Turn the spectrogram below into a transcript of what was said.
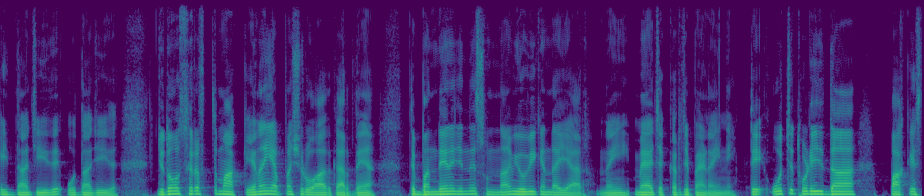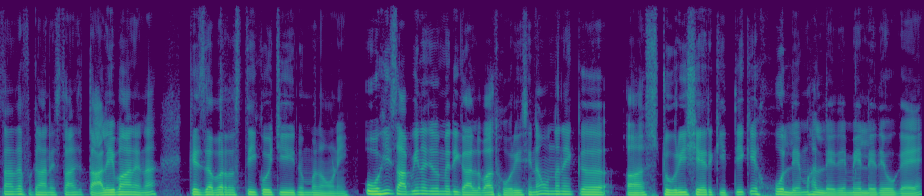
ਇਦਾਂ ਚੀਜ਼ ਹੈ ਉਦਾਂ ਚੀਜ਼ ਹੈ। ਜਦੋਂ ਸਿਰਫ ਧਮਾਕੇ ਨਾਲ ਹੀ ਆਪਾਂ ਸ਼ੁਰੂਆਤ ਕਰਦੇ ਆ ਤੇ ਬੰਦੇ ਨੇ ਜਿੰਨੇ ਸੁਣਨਾ ਵੀ ਉਹ ਵੀ ਕਹਿੰਦਾ, ਯਾਰ, ਨਹੀਂ, ਮੈਂ ਚੱਕਰ 'ਚ ਪੈਣਾ ਹੀ ਨਹੀਂ। ਤੇ ਉਹ 'ਚ ਥੋੜੀ ਜਿੱਦਾਂ ਪਾਕਿਸਤਾਨ ਤੇ ਅਫਗਾਨਿਸਤਾਨ 'ਚ ਤਾਲਿਬਾਨ ਹੈ ਨਾ, ਕਿ ਜ਼ਬਰਦਸਤੀ ਕੋਈ ਚੀਜ਼ ਨੂੰ ਮਨਾਉਣੀ। ਉਹੀ ਸਾਬੀ ਨਾਲ ਜਦੋਂ ਮੇਰੀ ਗੱਲਬਾਤ ਹੋ ਰਹੀ ਸੀ ਨਾ, ਉਹਨਾਂ ਨੇ ਇੱਕ ਸਟੋਰੀ ਸ਼ੇਅਰ ਕੀਤੀ ਕਿ ਹੋਲੇ ਮਹੱਲੇ ਦੇ ਮੇਲੇ ਦੇ ਉਹ ਗਏ।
